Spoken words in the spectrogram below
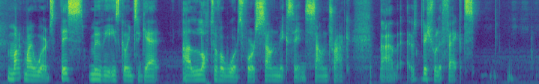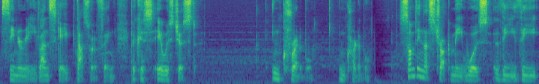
Mark my words, this movie is going to get a lot of awards for sound mixing, soundtrack, um, visual effects, scenery, landscape, that sort of thing, because it was just incredible incredible. Something that struck me was the the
